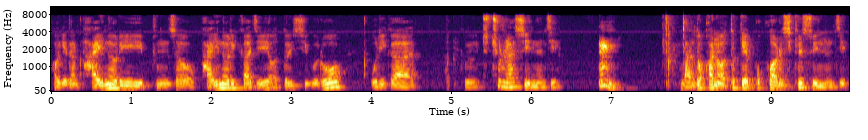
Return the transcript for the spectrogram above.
거기에 대한 binary 분석, binary까지 어떤 식으로 우리가 그 추출을 할 수 있는지 난독화는 어떻게 복호화를 시킬 수 있는지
